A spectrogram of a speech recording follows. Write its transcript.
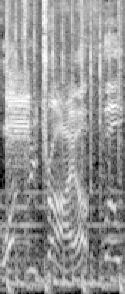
Once we dry up will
